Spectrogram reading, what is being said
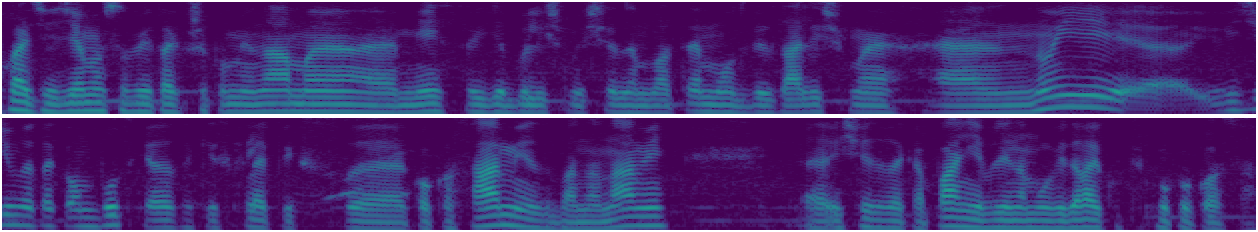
Słuchajcie, idziemy sobie tak przypominamy miejsce, gdzie byliśmy 7 lat temu, odwiedzaliśmy. e, No i e, widzimy taką budkę, taki sklepik z e, kokosami, z bananami. I siedzi taka pani, Ewelina mówi, dawaj kupimy kokosa.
